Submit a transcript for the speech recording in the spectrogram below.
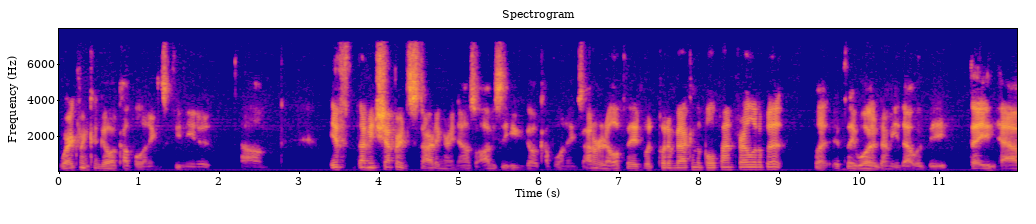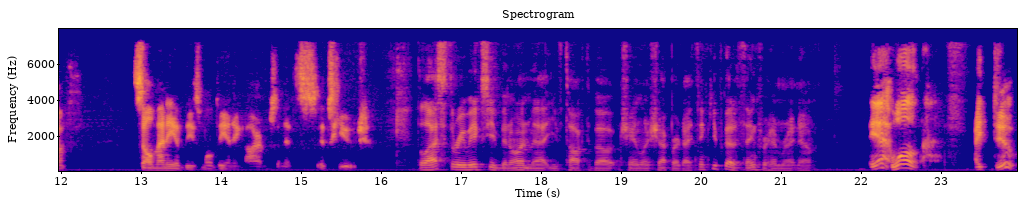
Workman can go a couple innings if you need it. Um, if I mean Shepard's starting right now, so obviously he could go a couple innings. I don't know if they would put him back in the bullpen for a little bit, but if they would, I mean that would be they have so many of these multi-inning arms, and it's it's huge. The last three weeks you've been on, Matt, you've talked about Chandler Shepard. I think you've got a thing for him right now. Yeah, well, I do.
